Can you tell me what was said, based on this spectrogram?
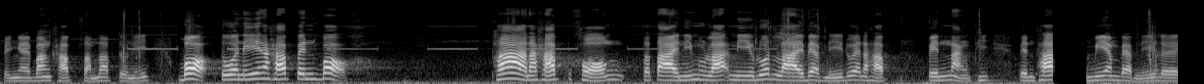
เป็นไงบ้างครับสำหรับตัวนี้ เบาะตัวนี้นะครับเป็นเบาะผ้านะครับของสไตล์นิมุระมีลวดลายแบบนี้ด้วยนะครับ เป็นหนังพิเป็นผ้าเมียมแบบนี้เลย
